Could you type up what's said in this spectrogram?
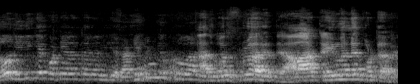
ಲೋನ್ ಇದಕ್ಕೆ ಅದು ಗೊತ್ತು ಆಗುತ್ತೆ ಆ ಟೈಮಲ್ಲೇ ಕೊಟ್ಟಾರೆ.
